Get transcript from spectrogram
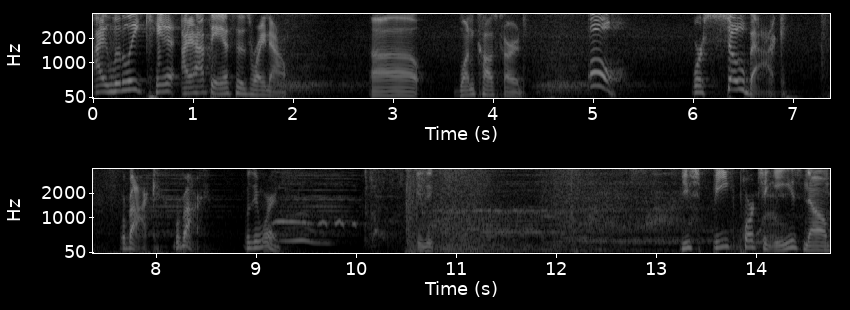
I literally can't. I have to answer this right now. Uh, one cause card. Oh, we're so back. We're back. We're back. What's he word? Easy. You speak Portuguese? No.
